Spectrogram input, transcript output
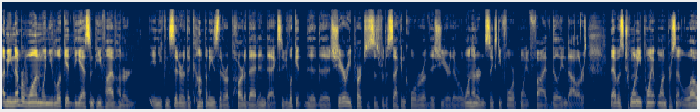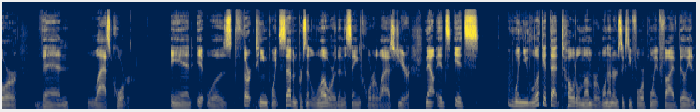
I mean, number one, when you look at the S&P 500, and you consider the companies that are a part of that index, if you look at the, the share repurchases for the second quarter of this year, there were $164.5 billion. That was 20.1% lower than last quarter. And it was 13.7% lower than the same quarter last year. Now, it's it's when you look at that total number, 164.5 billion,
